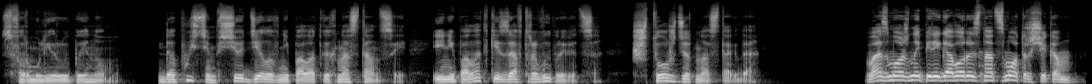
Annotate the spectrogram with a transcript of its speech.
Сформулирую по-иному. Допустим, все дело в неполадках на станции, и неполадки завтра выправятся – что ждет нас тогда? Возможны переговоры с надсмотрщиком.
